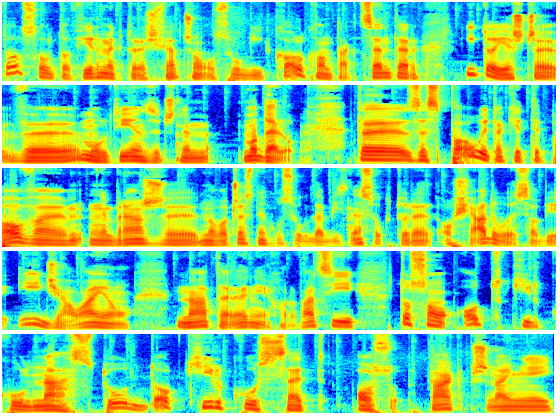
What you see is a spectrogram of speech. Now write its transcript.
to są to firmy, które świadczą usługi Call Contact Center i to jeszcze w multijęzycznym modelu. Te zespoły takie typowe branży nowoczesnych usług dla biznesu, które osiadły sobie i działają na terenie Chorwacji, to są od kilkunastu do kilkuset osób. Tak przynajmniej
